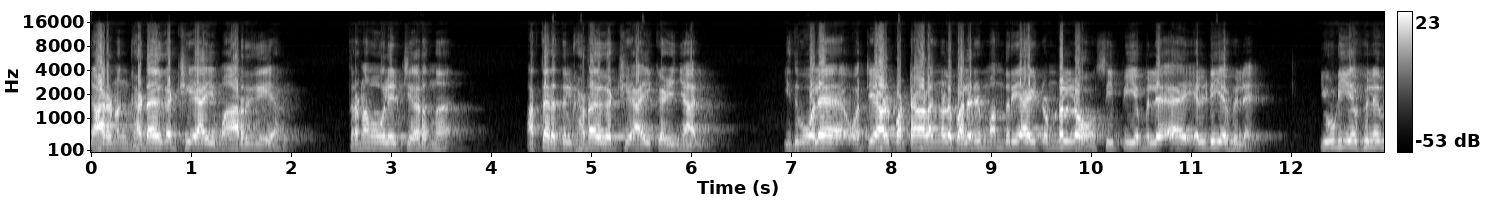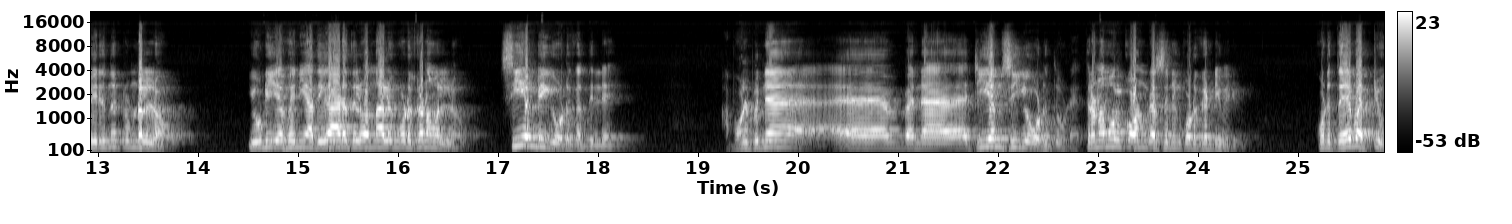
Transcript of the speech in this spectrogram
കാരണം ഘടകകക്ഷിയായി മാറുകയാണ്. തൃണമൂലിൽ ചേർന്ന് അത്തരത്തിൽ ഘടകകക്ഷിയായി കഴിഞ്ഞാൽ ഇതുപോലെ ഒറ്റയാൾ പട്ടാളങ്ങൾ പലരും മന്ത്രിയായിട്ടുണ്ടല്ലോ സി പി എമ്മിലെ എൽ ഡി എഫിലെ. യു ഡി എഫിലും ഇരുന്നിട്ടുണ്ടല്ലോ. യു ഡി എഫ് ഇനി അധികാരത്തിൽ വന്നാലും കൊടുക്കണമല്ലോ. സി എം പിക്ക് കൊടുക്കത്തില്ലേ? അപ്പോൾ പിന്നെ പിന്നെ ടി എം സിക്ക് കൊടുത്തൂടെ? തൃണമൂൽ കോൺഗ്രസിനും കൊടുക്കേണ്ടി വരും. കൊടുത്തേ പറ്റൂ.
